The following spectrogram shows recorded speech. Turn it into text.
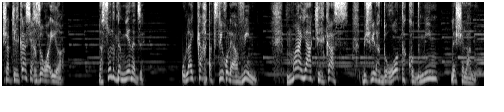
שהקרקס יחזור העירה. נסו לדמיין את זה. אולי כך תצליחו להבין מה היה הקרקס בשביל הדורות הקודמים לשלנו.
